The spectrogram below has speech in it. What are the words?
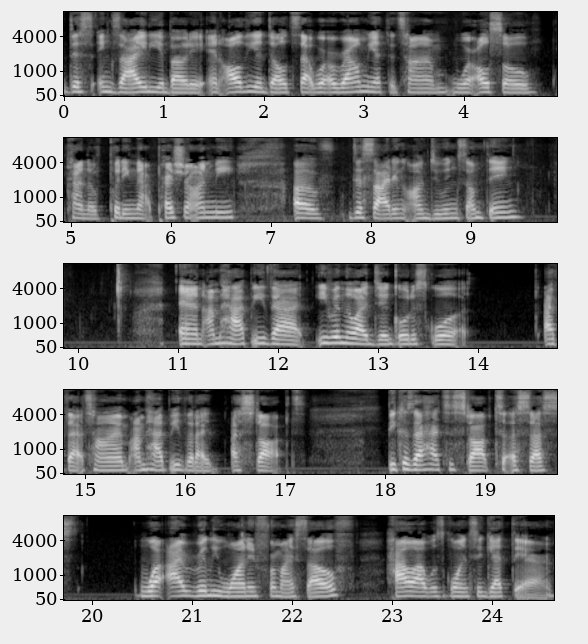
this anxiety about it and all the adults that were around me at the time were also kind of putting that pressure on me of deciding on doing something. And I'm happy that even though I did go to school at that time, I'm happy that I, I stopped because I had to stop to assess what I really wanted for myself, how I was going to get there,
